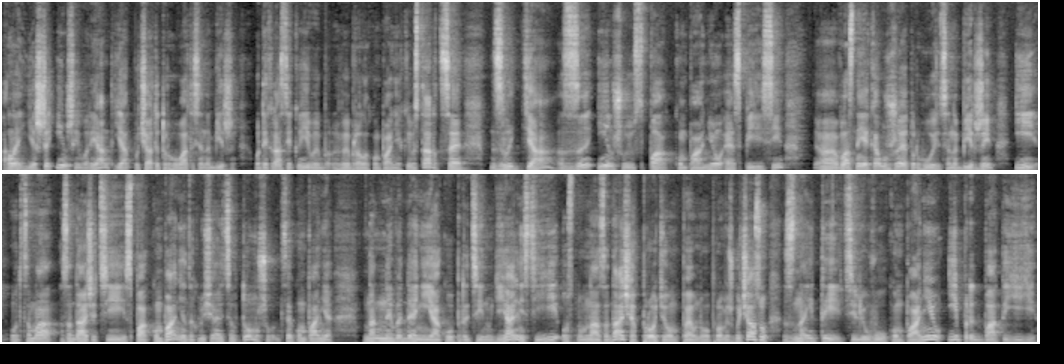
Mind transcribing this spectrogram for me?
Але є ще інший варіант, як почати торгуватися на біржі. От якраз який вибрала компанія Київстар, це злиття з іншою спак компанією SPAC, власне, яка вже торгується на біржі. І от сама задача цієї спак компанії заключається в тому, що ця компанія не веде ніяку операційну діяльність. Її основна задача протягом певного проміжку часу знайти цільову компанію і придбати її.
